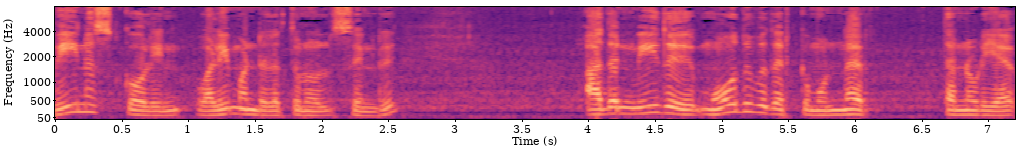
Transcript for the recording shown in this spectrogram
வீனஸ் கோலின் வளிமண்டலத்தினுள் சென்று அதன் மீது மோதுவதற்கு முன்னர் தன்னுடைய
